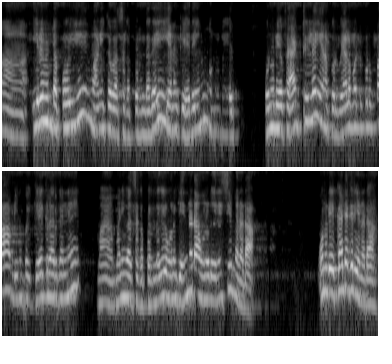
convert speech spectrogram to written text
ஆஹ் இறைவன்கிட்ட போய் மாணிக்க வாசக பெருந்தகை எனக்கு ஏதேனும் உன்னுடைய உன்னுடைய ஃபேக்டரியில எனக்கு ஒரு வேலை போட்டு கொடுப்பா அப்படின்னு போய் கேட்கிறாருங்கன்னு ம மணிவாசக பிறந்தகை உனக்கு என்னடா உன்னுடைய ரெசியூம் என்னடா? உன்னுடைய கேட்டகரி என்னடா?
